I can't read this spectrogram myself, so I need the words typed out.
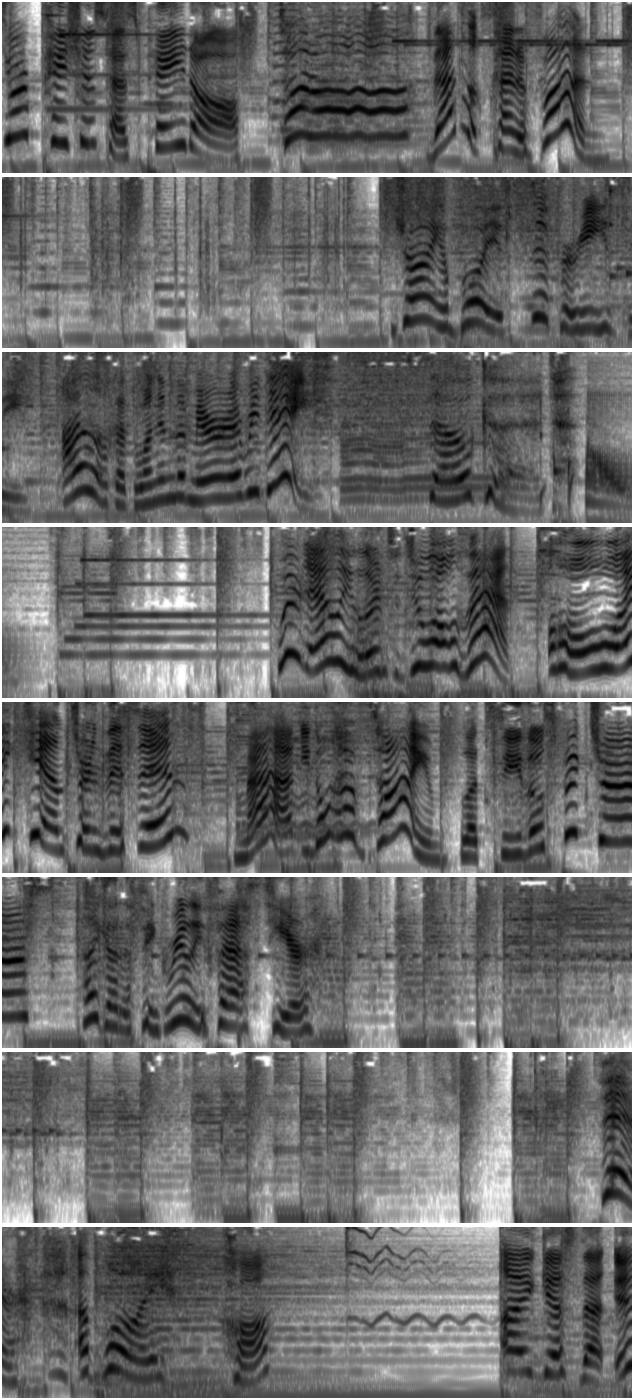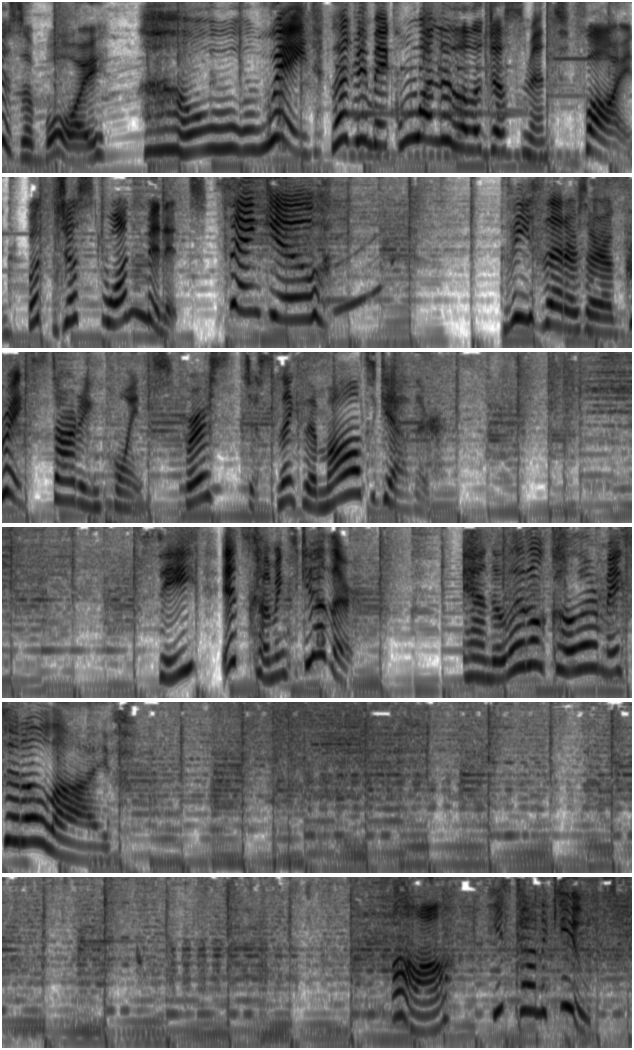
Your patience has paid off. Ta-da! That looks kind of fun. Drawing a boy is super easy. I look at one in the mirror every day. So good. Where'd Ellie learn to do all that? Oh, I can't turn this in. Matt, you don't have time. Let's see those pictures. I gotta think really fast here. There, a boy. Huh? I guess that is a boy. Oh, wait, let me make one little adjustment. Fine, but just one minute. Thank you! These letters are a great starting point. First, just link them all together. See? It's coming together. And a little color makes it alive. Aw, he's kinda cute.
